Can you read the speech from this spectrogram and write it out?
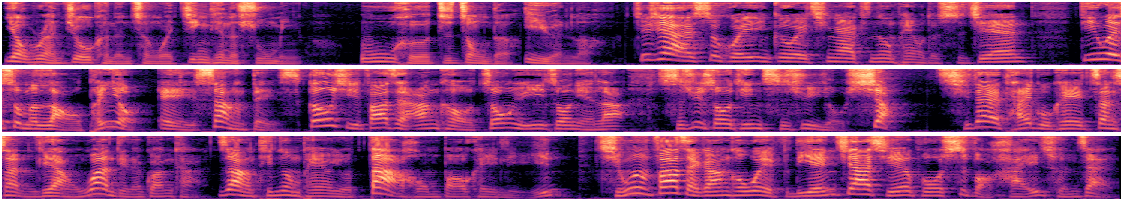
要不然就有可能成为今天的书名。乌合之众的一员了。接下来是回应各位亲爱的听众朋友的时间。第一位是我们老朋友 A 上 days，恭喜发财 Uncle 终于一周年啦！持续收听，持续有效。期待台股可以站上两万点的关卡，让听众朋友有大红包可以领。请问发仔跟 Uncle Wave 连家邪恶波是否还存在？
